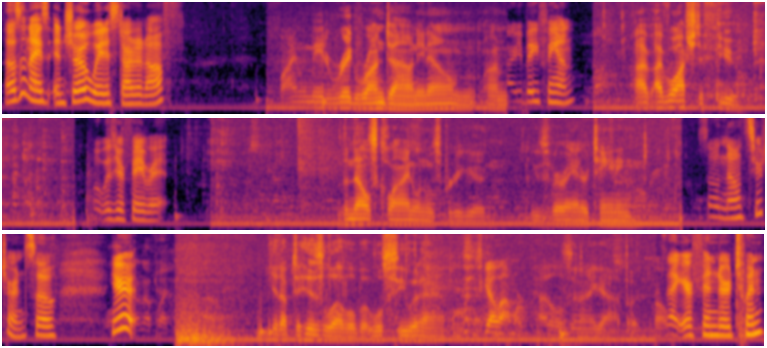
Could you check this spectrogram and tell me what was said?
That was a nice intro. Way to start it off. Finally made rig rundown, you know. I'm, I'm, Are you a big fan? I've, I've watched a few. What was your favorite? The Nels Cline one was pretty good. He was very entertaining. So now it's your turn. So you're Get up to his level, but we'll see what happens. He's got a lot more pedals than I got, but is that your Fender Twin?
